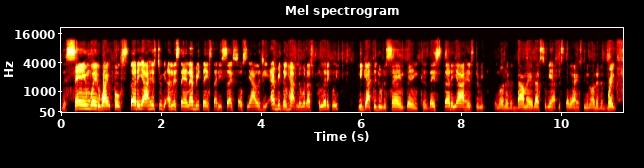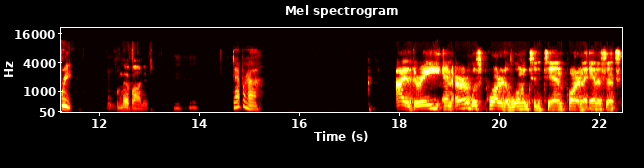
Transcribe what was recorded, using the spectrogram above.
The same way white folks study our history, understand everything, study sex, sociology, everything happening with us politically, we got to do the same thing because they study our history in order to dominate us. So we have to study our history in order to break free from their bondage. Mm-hmm. Deborah. I agree. And Irv was part of the Wilmington 10, part of the Innocence.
